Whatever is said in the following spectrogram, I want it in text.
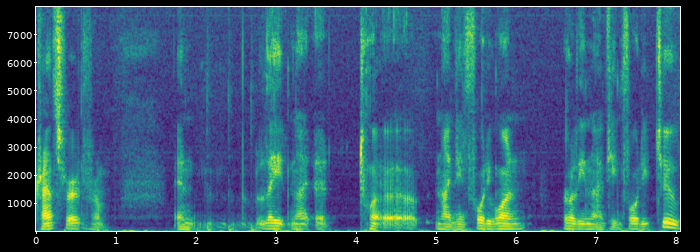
transferred from in late ni- uh, tw- uh, 1941, early 1942,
